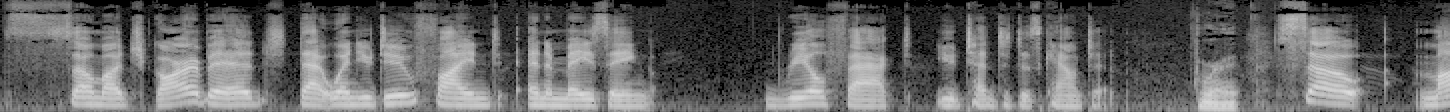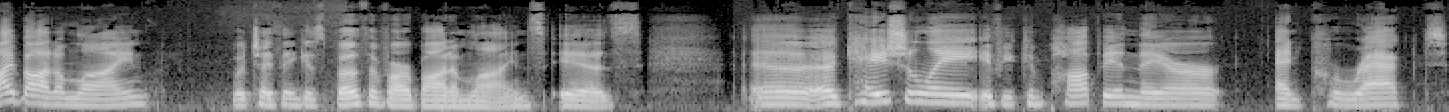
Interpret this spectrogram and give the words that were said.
so much garbage that when you do find an amazing real fact, you tend to discount it. Right. So, my bottom line, which I think is both of our bottom lines, is uh, occasionally if you can pop in there and correct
